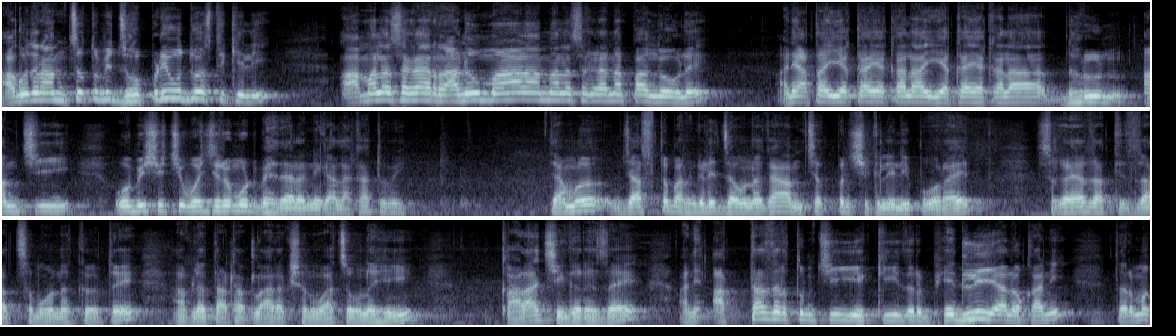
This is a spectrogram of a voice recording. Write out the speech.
अगोदर आमचं तुम्ही झोपडी उद्ध्वस्त केली आम्हाला सगळा रानूमाळ आम्हाला सगळ्यांना पांगवलं आहे आणि आता एका एकाला एका एकाला धरून आमची ओबीसीची वज्रमूठ भेदायला निघाला का तुम्ही? त्यामुळं जास्त भानगडीत जाऊ नका. आमच्यात पण शिकलेली पोरं आहेत. सगळ्या जाती जात समूहांना कळतं आहे आपल्या ताटातलं आरक्षण वाचवणं ही काळाची गरज आहे. आणि आत्ता जर तुमची एकी जर भेदली या लोकांनी तर मग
